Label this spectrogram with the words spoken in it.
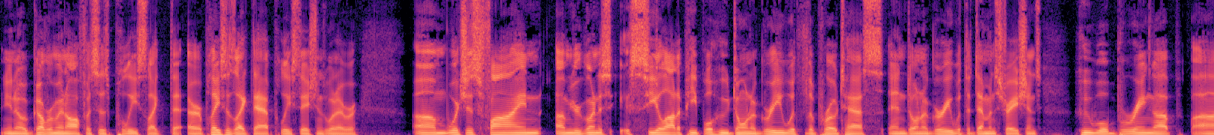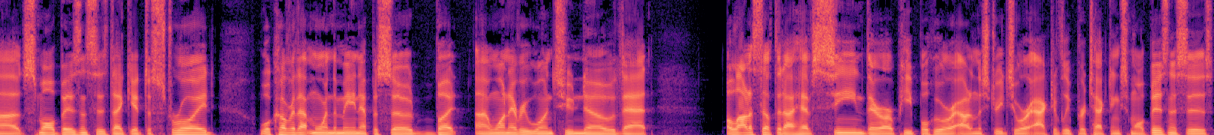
you know, government offices, police like that, or places like that, police stations, whatever. Um, which is fine. Um, you're going to see a lot of people who don't agree with the protests and don't agree with the demonstrations, who will bring up uh, small businesses that get destroyed. We'll cover that more in the main episode, but I want everyone to know that a lot of stuff that I have seen, there are people who are out in the streets who are actively protecting small businesses,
